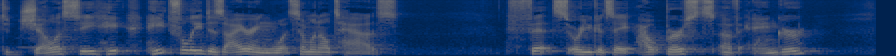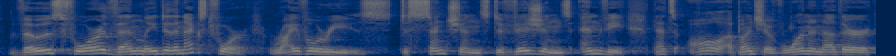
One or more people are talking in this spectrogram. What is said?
to jealousy, hate, hatefully desiring what someone else has. Fits, or you could say outbursts of anger. Those four then lead to the next four rivalries, dissensions, divisions, envy. That's all a bunch of one another,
